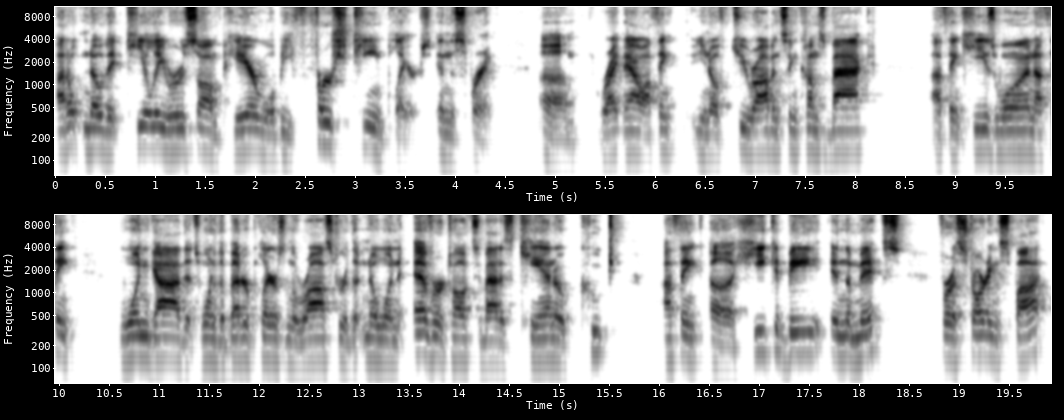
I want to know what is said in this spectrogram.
I don't know that Keeley, Russaw, and Pierre will be first team players in the spring. Um, right now, I think you know if Q Robinson comes back, I think he's one. I think one guy that's one of the better players in the roster that no one ever talks about is Keanu Koht. I think uh, he could be in the mix for a starting spot.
